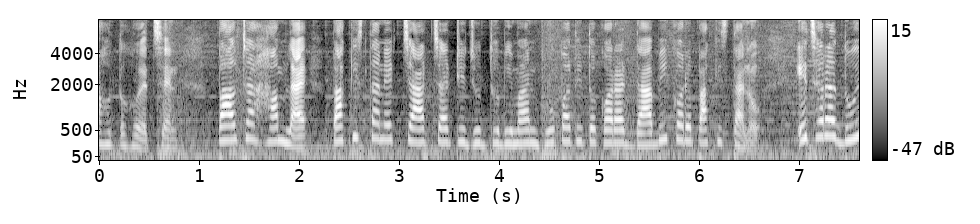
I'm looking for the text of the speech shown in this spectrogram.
আহত হয়েছেন। পাল্টা হামলায় পাকিস্তানের চার চারটি যুদ্ধবিমান ভূপাতিত করার দাবি করে পাকিস্তানও। এছাড়া দুই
